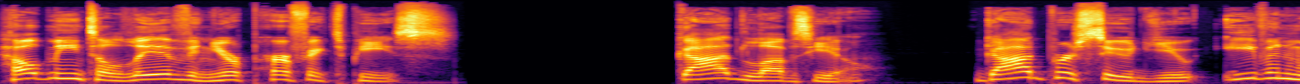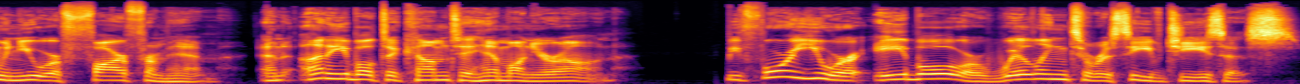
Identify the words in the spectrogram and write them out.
Help me to live in your perfect peace. God loves you. God pursued you even when you were far from Him and unable to come to Him on your own. Before you were able or willing to receive Jesus,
